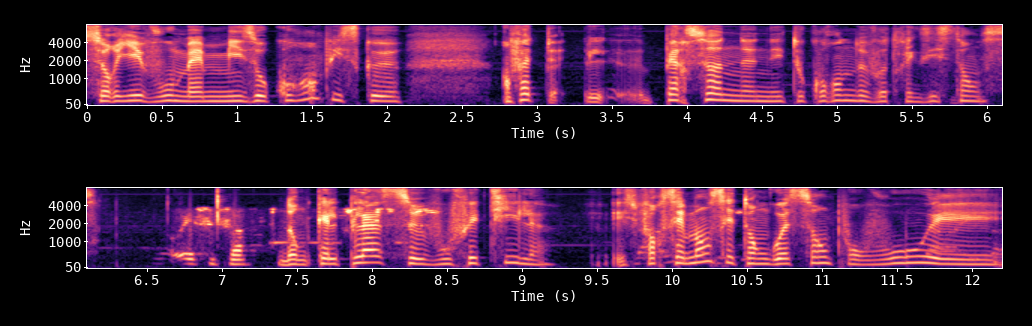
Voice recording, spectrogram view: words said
seriez-vous même mise au courant puisque en fait personne n'est au courant de votre existence? Oui, c'est ça. donc quelle place vous fait-il? Et forcément c'est angoissant pour vous et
